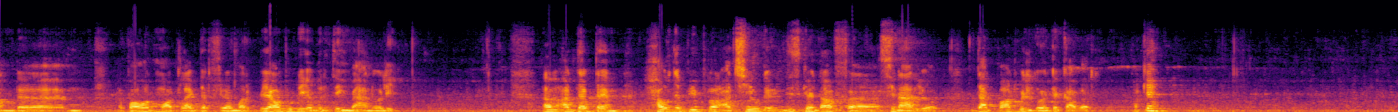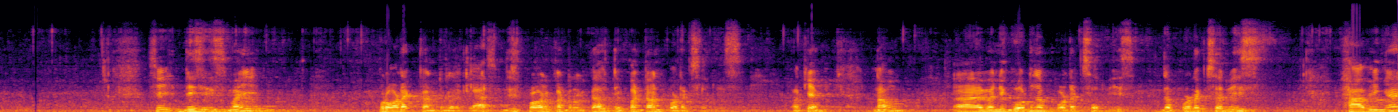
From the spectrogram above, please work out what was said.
and uh, like that framework. We have to do everything manually um, at that time how the people are achieved this kind of uh, scenario that part we're going to cover okay? See this is my product controller class. This product controller class depend on product service okay? Now uh, when you go to the product service the product service having a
